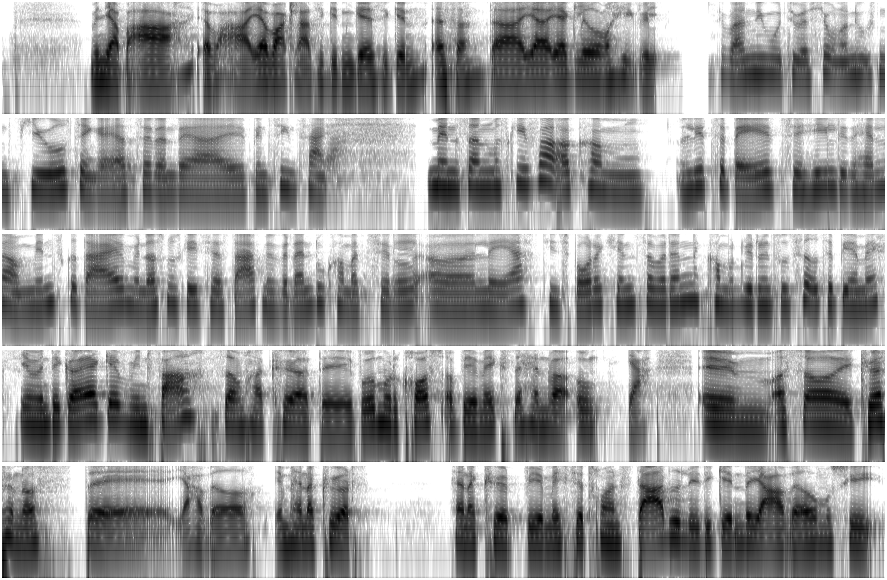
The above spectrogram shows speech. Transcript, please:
men jeg er, bare, jeg, er bare, jeg er bare klar til at give den gas igen. Altså, der, jeg, jeg glæder mig helt vildt. Det var en ny motivation og nu sådan fuel, tænker jeg, til den der øh, benzintank. Ja. Men sådan måske for at komme lidt tilbage til hele det, det handler om mennesket dig, men også måske til at starte med, hvordan du kommer til at lære din sport at kende. Så hvordan kommer, bliver du introduceret til BMX? Jamen det gør jeg gennem min far, som har kørt øh, både motocross og BMX, da han var ung. Ja. Øhm, og så øh, kørte han også, da jeg har været, jamen han har kørt han har kørt BMX. Jeg tror, han startede lidt igen, da jeg har været måske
